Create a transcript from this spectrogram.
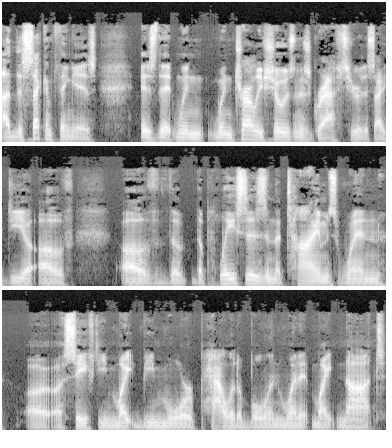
Uh, the second thing is is that when when Charlie shows in his graphs here this idea of of the the places and the times when uh, a safety might be more palatable and when it might not,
